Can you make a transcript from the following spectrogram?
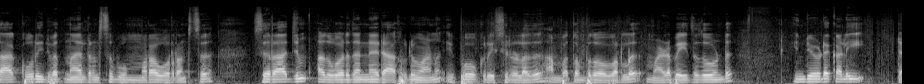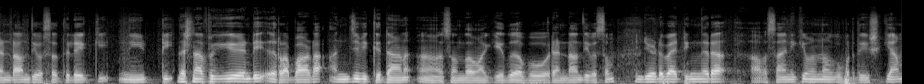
താക്കൂർ ഇരുപത്തിനാല് റൺസ് ബുംറ ഒരു റൺസ് സിറാജും അതുപോലെ തന്നെ രാഹുലുമാണ് ഇപ്പോൾ ക്രീസിലുള്ളത് അമ്പത്തൊമ്പത് ഓവറിൽ മഴ പെയ്തതുകൊണ്ട് ഇന്ത്യയുടെ കളി രണ്ടാം ദിവസത്തിലേക്ക് നീട്ടി. ദക്ഷിണാഫ്രിക്കയ്ക്ക് വേണ്ടി റബാഡ അഞ്ച് വിക്കറ്റാണ് സ്വന്തമാക്കിയത്. അപ്പോൾ രണ്ടാം ദിവസം ഇന്ത്യയുടെ ബാറ്റിംഗ് നിര അവസാനിക്കുമെന്ന് നമുക്ക് പ്രതീക്ഷിക്കാം.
